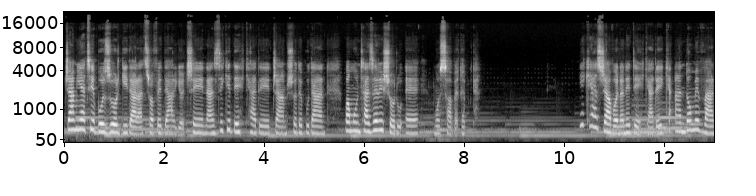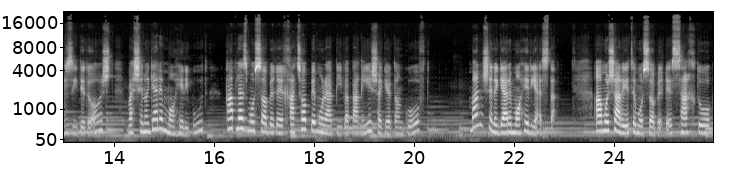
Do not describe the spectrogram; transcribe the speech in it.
جمعیت بزرگی در اطراف دریاچه نزدیک دهکده جمع شده بودند و منتظر شروع مسابقه بودند. یکی از جوانان دهکده که اندام ورزیده داشت و شناگر ماهری بود قبل از مسابقه خطاب به مربی و بقیه شاگردان گفت من شناگر ماهری هستم اما شرایط مسابقه سخت و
